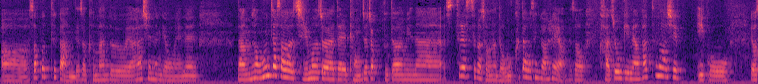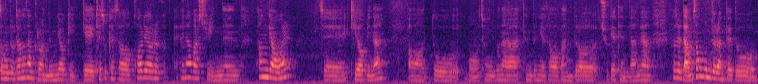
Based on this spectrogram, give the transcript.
어, support가 안 돼서 그만둬야 하시는 경우에는 남성 혼자서 짊어져야 될 경제적 부담이나 스트레스가 저는 너무 크다고 생각을 해요. 그래서 가족이면 파트너십이고 여성들도 항상 그런 능력이 있게 계속해서 커리어를 해나갈 수 있는 환경을 이제 기업이나 어, 또 뭐 정부나 등등에서 만들어 주게 된다면 사실 남성분들한테도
